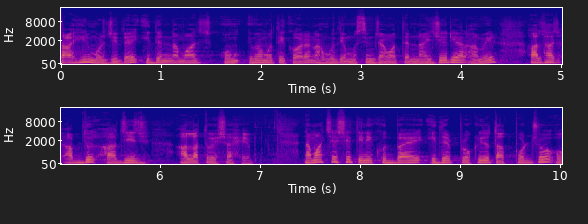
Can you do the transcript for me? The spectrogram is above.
তাহির মসজিদে ঈদের নামাজ ইমামতি করেন আহমদিয়া মুসলিম জামাতের নাইজেরিয়ার আমির আলহাজ আব্দুল আজিজ আল্লাতোয়ে সাহেব। নামাজ শেষে তিনি খুদ্বায় ঈদের প্রকৃত তাৎপর্য ও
